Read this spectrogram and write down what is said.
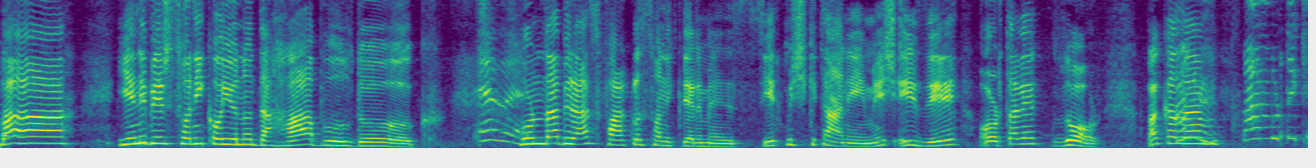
Merhaba. Yeni bir Sonic oyunu daha bulduk. Evet. Bunda biraz farklı Sonic'lerimiz. 72 taneymiş. Easy, orta ve zor. Bakalım. Ben buradaki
